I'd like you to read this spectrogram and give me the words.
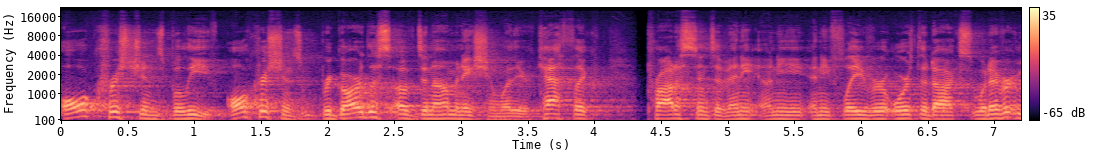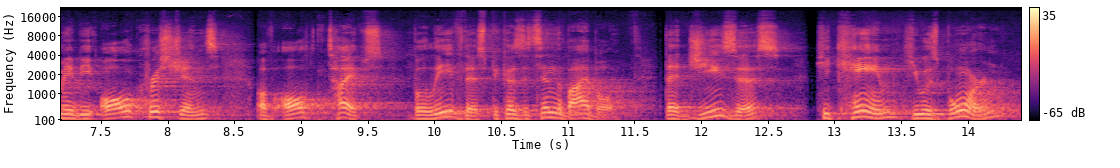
all Christians believe, all Christians, regardless of denomination, whether you're Catholic, Protestant of any, any, any flavor, Orthodox, whatever it may be, all Christians of all types believe this because it's in the Bible that Jesus, He came, He was born,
